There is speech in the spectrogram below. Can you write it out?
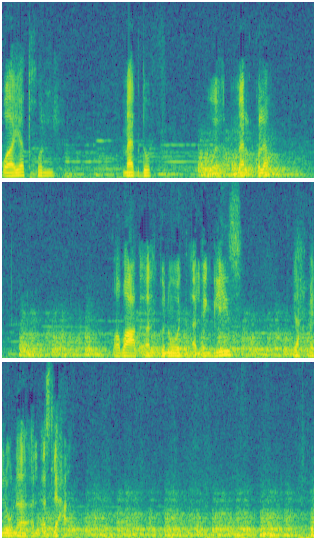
ويدخل ماجدوف ومالكولم وبعض الجنود الإنجليز يحملون الأسلحة. يا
